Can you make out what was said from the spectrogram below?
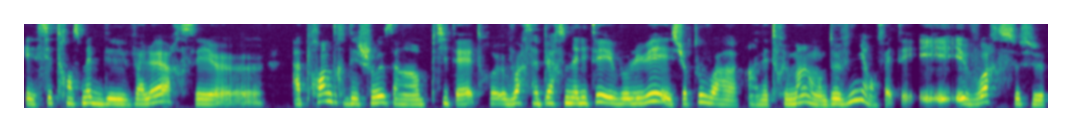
Et c'est transmettre des valeurs, c'est euh, apprendre des choses à un petit être, euh, voir sa personnalité évoluer et surtout voir un être humain en devenir en fait, et, voir ce,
